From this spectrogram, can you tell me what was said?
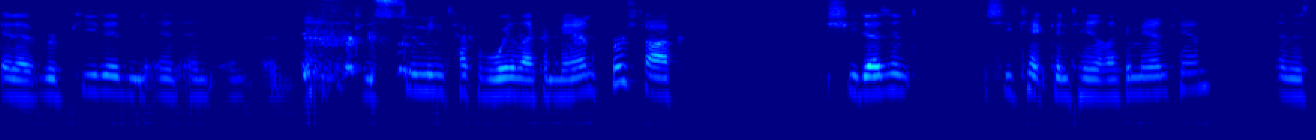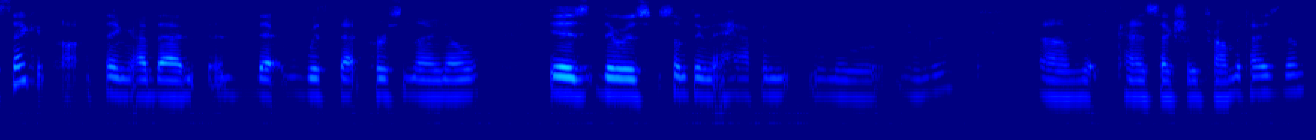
in a repeated and, and, and, and, consuming type of way like a man. First off, she doesn't, she can't contain it like a man can. And the second uh, thing that that with that person that I know is there was something that happened when they were younger um, that kind of sexually traumatized them,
